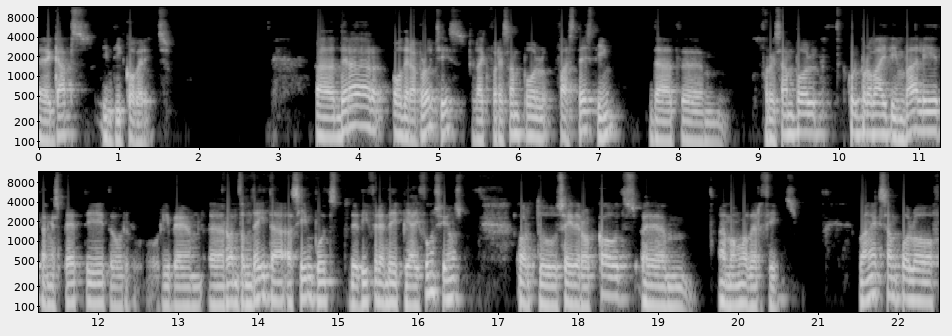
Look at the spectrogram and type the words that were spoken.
uh, gaps in the coverage. Uh, there are other approaches, like for example, fuzz testing that, um, for example, could provide invalid, unexpected, or, or even uh, random data as inputs to the different API functions, or to say their codes, um, among other things. One example of,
